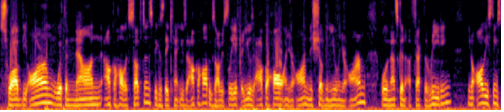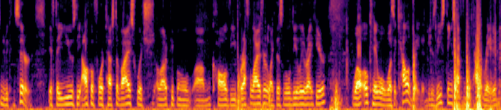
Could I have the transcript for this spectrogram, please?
swab the arm with a non alcoholic substance because they can't use alcohol? Because obviously, if they use alcohol on your arm, they shove the needle in your arm, well, then that's going to affect the reading. You know, all these things need to be considered. If they use the Alco 4 test device, which a lot of people um, call the breathalyzer, like this little dealie right here. Well, okay, well, was it calibrated? Because these things have to be calibrated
